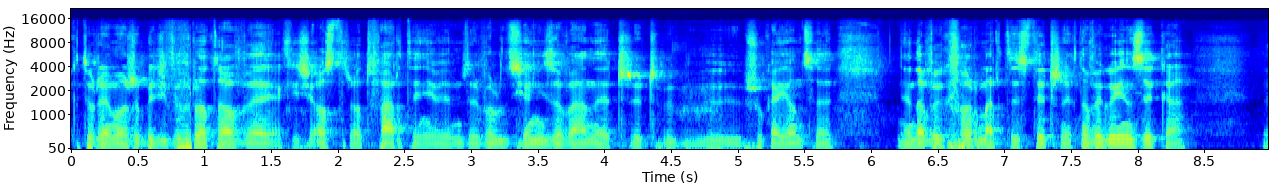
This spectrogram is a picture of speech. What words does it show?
które może być wywrotowe, jakieś ostre, otwarte, nie wiem, zrewolucjonizowane, czy, czy szukające nowych form artystycznych, nowego języka. Y,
